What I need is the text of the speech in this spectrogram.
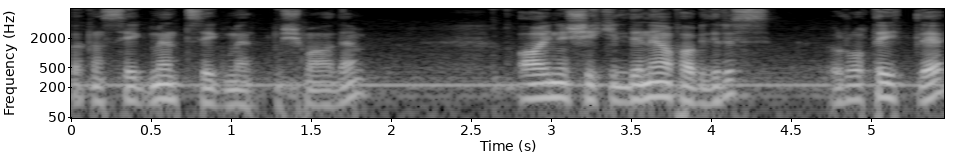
bakın segment segmentmiş madem. Aynı şekilde ne yapabiliriz? Rotate ile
